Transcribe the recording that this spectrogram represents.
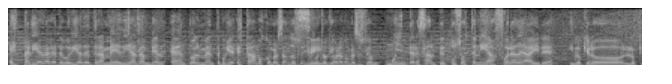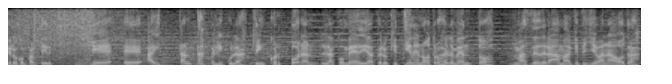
¿Estaría en la categoría de dramedia también, eventualmente? Porque estábamos conversando eso y Sí. yo encuentro que es una conversación muy interesante. Tú sostenías fuera de aire, y lo quiero, lo quiero compartir, que eh, hay tantas películas que incorporan la comedia, pero que tienen otros elementos más de drama, que te llevan a otras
